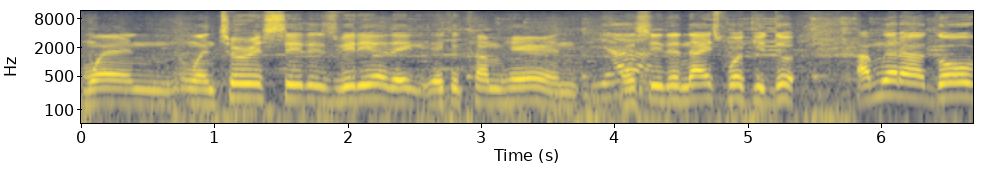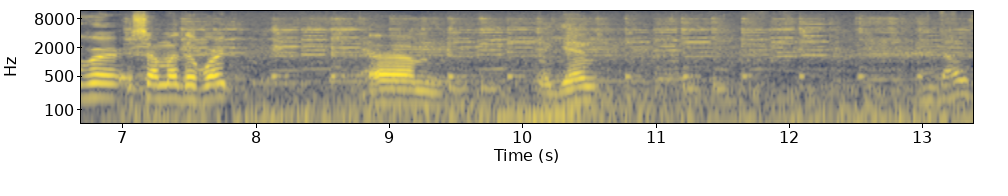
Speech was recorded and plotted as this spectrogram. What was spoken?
when when tourists see this video, they, they could come here and Yeah. and see the nice work you do. I'm gonna go over some of the work um, again. And those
